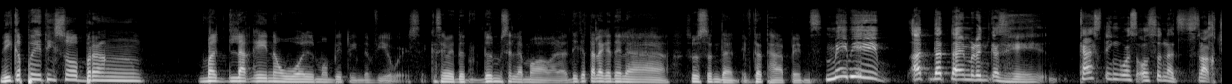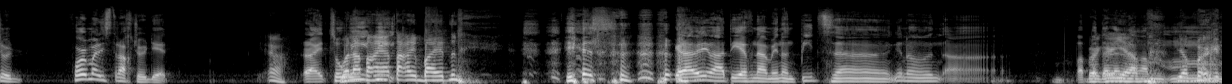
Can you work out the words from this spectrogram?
hindi ka pwedeng sobrang maglagay ng wall mo between the viewers. Kasi doon, mo sila mawawala. Hindi ka talaga nila susundan if that happens. Maybe at that time rin kasi, casting was also not structured, formally structured yet. Yeah. Right? So Wala we, pa we- kaya kayong bayad nun. yes. Grabe yung mga TF namin nun. Pizza, gano'n. Uh, papadala Burger yum. lang. ang, Yum burger.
